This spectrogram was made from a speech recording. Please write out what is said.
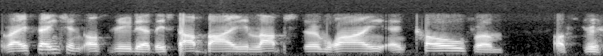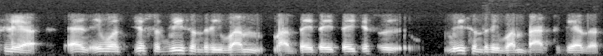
right? Sanction Australia. They stop buying lobster, wine, and coal from Australia, and it was just recently when uh, they they they just recently went back together.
